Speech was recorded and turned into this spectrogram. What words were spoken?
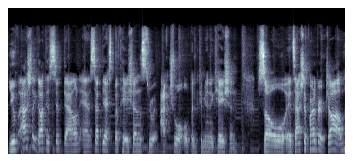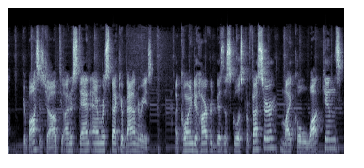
you've actually got to sit down and set the expectations through actual open communication. So it's actually part of your job, your boss's job, to understand and respect your boundaries. According to Harvard Business School's professor, Michael Watkins,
